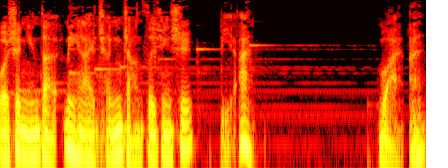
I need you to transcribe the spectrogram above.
我是您的恋爱成长咨询师彼岸，晚安。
